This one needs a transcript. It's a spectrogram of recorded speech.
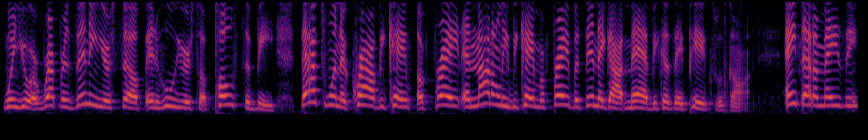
When you are representing yourself and who you're supposed to be. That's when the crowd became afraid and not only became afraid, but then they got mad because their pigs was gone. Ain't that amazing?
